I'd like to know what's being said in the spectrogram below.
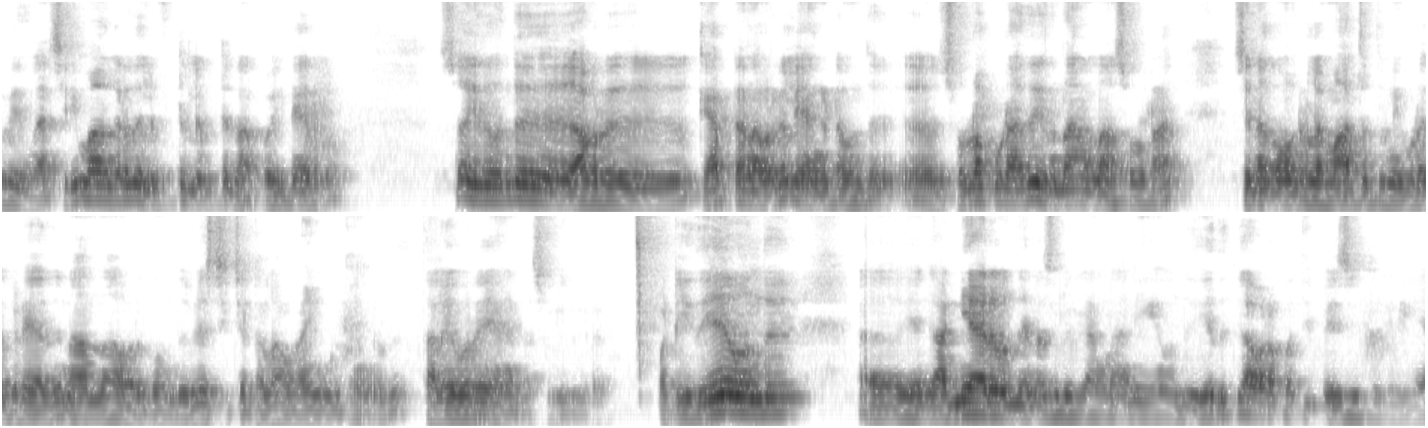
புரியுதுங்களா? சினிமாங்கிறது லிஃப்ட்டு லிஃப்ட்டு தான் போயிட்டே இருக்கும். ஸோ இது வந்து அவர் கேப்டன் அவர்கள் என்கிட்ட வந்து சொல்லக்கூடாது இருந்தாலும் நான் சொல்கிறேன் சின்ன கவுண்டரில் மாற்று துணி கூட கிடையாது. நான் தான் அவருக்கு வந்து வேஷ்டி சட்டெல்லாம் வாங்கி கொடுத்தேங்கிறது தலைவரே என்கிட்ட சொல்லியிருக்கிறார் பட் இதே வந்து எங்கள் அந்நியார் வந்து என்ன சொல்லியிருக்காங்கன்னா நீங்கள் வந்து எதுக்கு அவரை பற்றி பேசிகிட்டு இருக்கிறீங்க?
